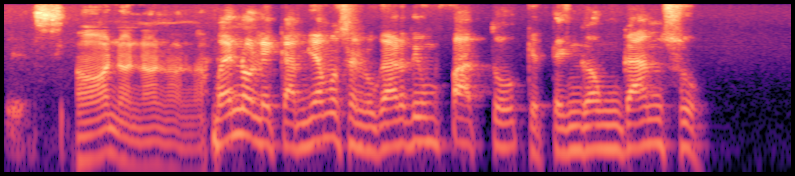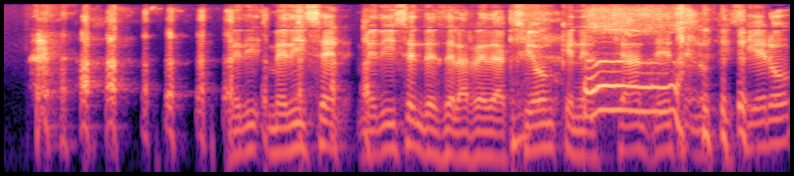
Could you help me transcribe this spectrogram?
de Messi. No, no, no, no, no. Bueno, le cambiamos en lugar de un pato que tenga un ganso. Me, di- me dicen, me dicen desde la redacción que en el chat de este noticiero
